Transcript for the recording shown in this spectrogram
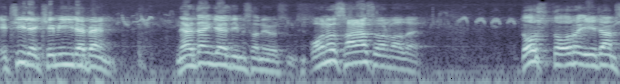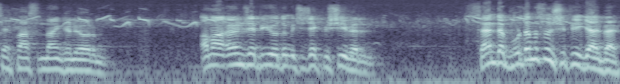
Etiyle kemiğiyle ben. Nereden geldiğimi sanıyorsunuz? Onu sana sormalı. Dost doğru idam sehpasından geliyorum. Ama önce bir yudum içecek bir şey verin. Sen de burada mısın Spiegelberg?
